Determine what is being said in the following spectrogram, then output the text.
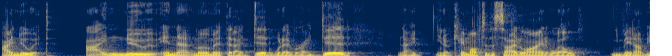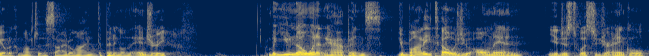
I knew it. I knew in that moment that I did whatever I did. And I, you know, came off to the sideline. Well, you may not be able to come off to the sideline depending on the injury. But you know when it happens, your body tells you, oh man, you just twisted your ankle.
